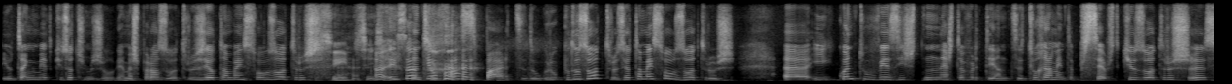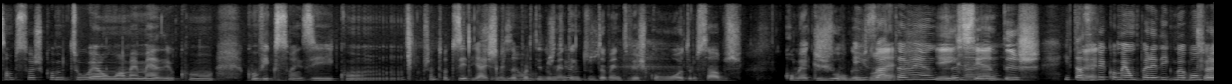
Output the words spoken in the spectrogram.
Eu tenho medo que os outros me julguem, mas para os outros eu também sou os outros. Sim. Sim, Ah, sim. exato. Portanto, eu faço parte do grupo dos outros, eu também sou os outros. Ah, e quando tu vês isto nesta vertente, tu realmente percebes que os outros ah, são pessoas como tu, é um homem médio com convicções e com portanto, outros ideais Mas que a não partir do momento em que teus. tu também te vês como outro, sabes como é que julgas, não é? Exatamente, E aí é? sentes. E estás não a é? ver como é um paradigma bom para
